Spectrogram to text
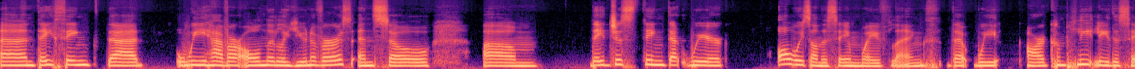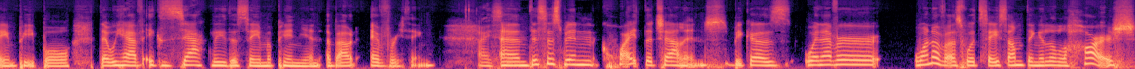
and they think that we have our own little universe, and so um, they just think that we're always on the same wavelength, that we are completely the same people, that we have exactly the same opinion about everything. And this has been quite the challenge because whenever one of us would say something a little harsh,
